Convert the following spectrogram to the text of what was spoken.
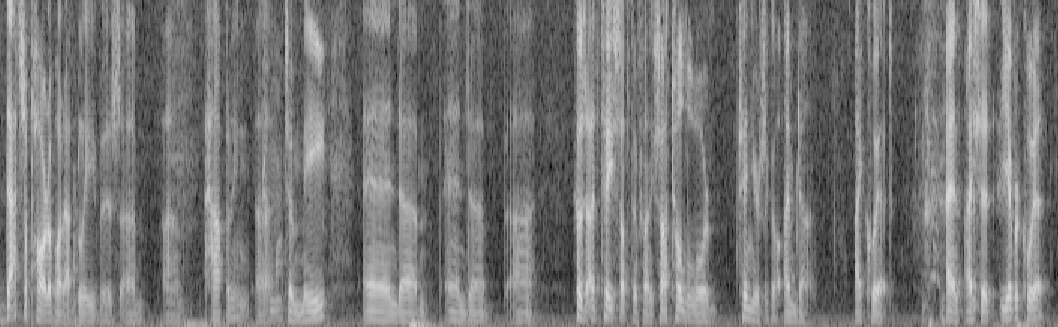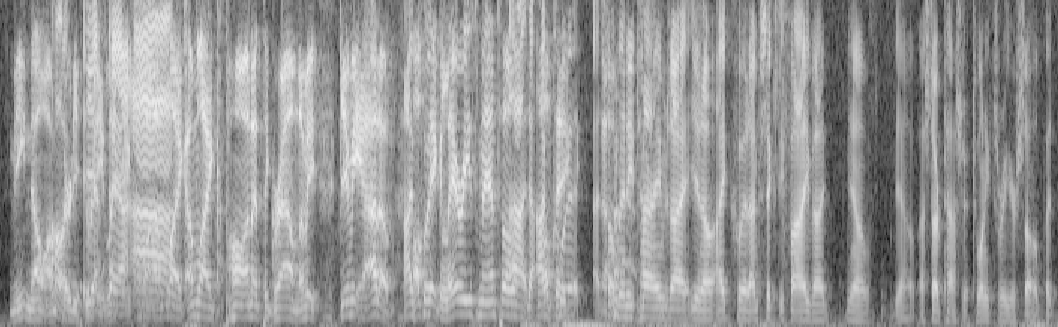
that's a part of what I believe is um, um, happening uh, to me, and um, and because I tell you something funny. So I told the Lord ten years ago, I'm done. I quit, and I said, "You ever quit?" Me? No, I'm Oh, 33. yeah, Larry. yeah, on. I'm uh, like I'm like pawn at the ground. Let me give me Adam. I I'll quit- take Larry's mantle. I, I I'll quit take so many times. I, you know, I quit. I'm 65. I, you know, you know, I started pastoring at 23 or so. But,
